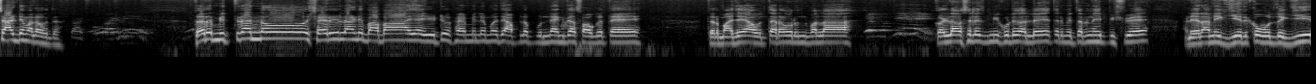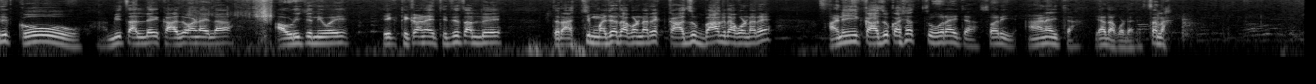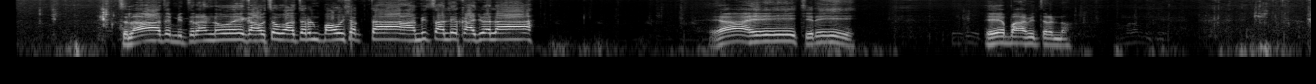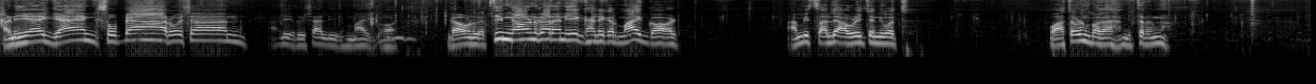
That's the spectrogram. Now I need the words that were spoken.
Start मला फक्त तर मित्रांनो शरीर आणि बाबा या युट्यूब फॅमिलीमध्ये आपलं पुन्हा एकदा स्वागत आहे. तर माझ्या या अवतारावरून मला कळलं असेलच मी कुठे चाललोय. तर मित्रांनो ही पिशवी आहे आणि याला मी गिरको बोलतो गिर मी मी आहे काजू आणायला आवडीचे निवय एक ठिकाण आहे तिथे चाललो आहे तर आजची मजा दाखवणार आहे काजू बाग दाखवणार आहे. आणि काजू कशा चोरायच्या सॉरी आणायच्या या दाखवणार आहे. चला. चला तर मित्रांनो हे गावचं वातावरण पाहू शकता. आम्ही चाललोय काजव्याला या हे चिरे. हे पहा मित्रांनो. आणि हे आहे गँग सोप्या रोशन आणि रुशाली माय गॉड गावणकर तीन गावणकर आणि एक घाणेकर. माय गॉड आम्ही चालले आवडीच्या निवत. वातावरण बघा मित्रांनो.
